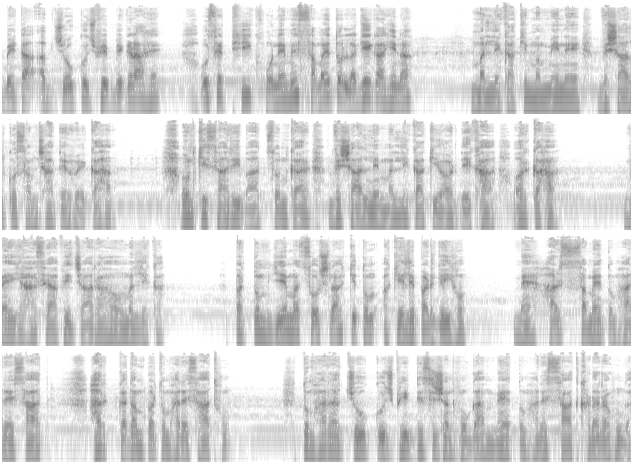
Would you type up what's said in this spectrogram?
बेटा, अब जो कुछ भी बिगड़ा है, उसे ठीक होने में समय तो लगेगा ही ना? मल्लिका की मम्मी ने विशाल को समझाते हुए कहा। उनकी सारी बात सुनकर विशाल ने मल्लिका की ओर देखा और कहा, मैं यहाँ से अभी जा रहा हूँ मल्लिका, पर तुम ये मत सोचना कि तुम अकेले पड़ गई हो। मैं हर समय तुम्हारे साथ, हर कदम पर तुम्हारे साथ हूँ। तुम्हारा जो कुछ भी डिसीज़न होगा, मैं तुम्हारे साथ खड़ा रहूँगा।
